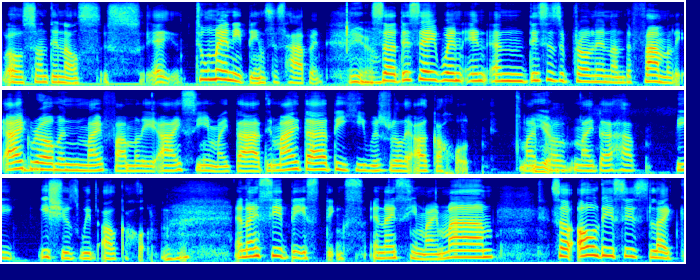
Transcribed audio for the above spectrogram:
Or something else. It's, uh, too many things has happened. Yeah. So they say when in and this is a problem on the family. I grew up in my family. I see my dad. My daddy he was really alcohol. My Yeah. prob- my dad have big issues with alcohol, Mhm. and I see these things, and I see my mom. So all this is like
